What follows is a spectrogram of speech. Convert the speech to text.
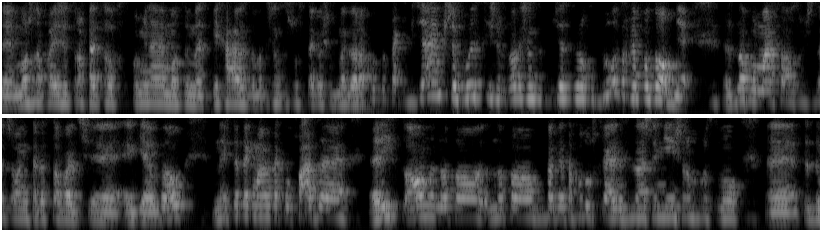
e, można powiedzieć, że trochę co wspominałem o tym SGH z 2006-2007 roku, to tak widziałem przebłyski, że w 2020 roku było trochę podobnie. Znowu masa osób się zaczęła interesować giełdą. No i wtedy jak mamy taką fazę risk on, no to, no to pewnie ta poduszka jest znacznie mniejsza, no po prostu wtedy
